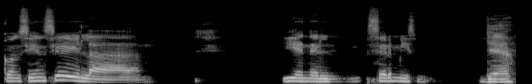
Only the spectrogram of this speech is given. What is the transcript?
conciencia y la y en el ser mismo. Ya.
